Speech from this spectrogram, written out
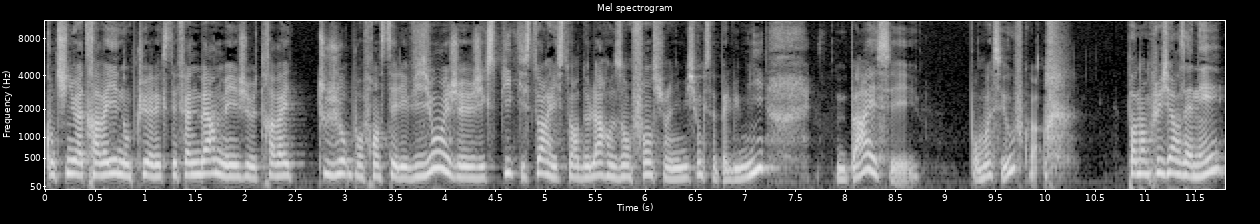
continue à travailler, non plus avec Stéphane Bern, mais je travaille toujours pour France Télévisions et j'explique l'histoire et l'histoire de l'art aux enfants sur une émission qui s'appelle Lumini. Pareil, pour moi, c'est ouf, quoi. Pendant plusieurs années,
